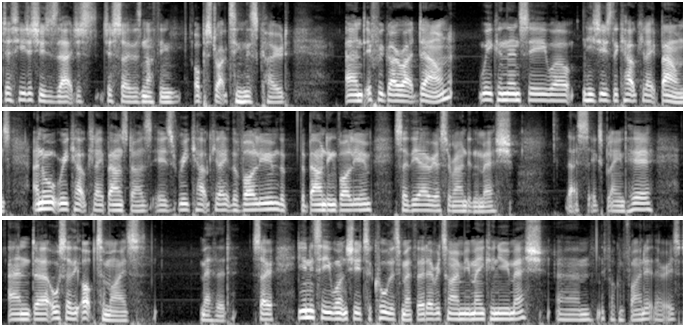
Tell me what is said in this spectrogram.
just he just uses that just, just so there's nothing obstructing this code. And if we go right down, we can then see, well, he's used the calculate bounds, and all recalculate bounds does is recalculate the volume, the, the bounding volume, so the area surrounding the mesh. That's explained here, and uh, also the optimize method. So Unity wants you to call this method every time you make a new mesh. Um, if I can find it, there it is.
